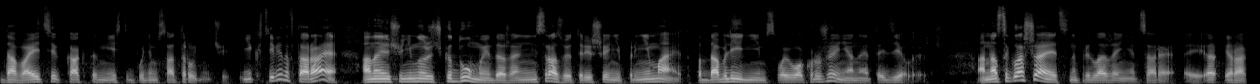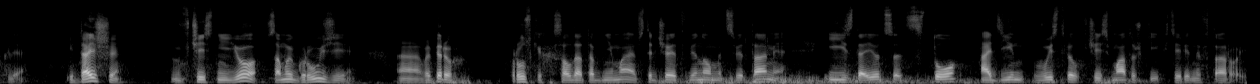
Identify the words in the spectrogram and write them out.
Давайте как-то вместе будем сотрудничать. Екатерина II, она еще немножечко думает даже, она не сразу это решение принимает. Под давлением своего окружения она это делает. Она соглашается на предложение царя Ираклия. И дальше в честь нее в самой Грузии, э, во-первых, русских солдат обнимают, встречают вином и цветами, и издается 101 выстрел в честь матушки Екатерины II.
